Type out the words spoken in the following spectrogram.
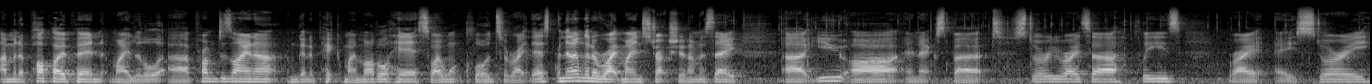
I'm going to pop open my little uh, prompt designer. I'm going to pick my model here. So I want Claude to write this. And then I'm going to write my instruction. I'm going to say, uh, you are an expert story writer. Please write a story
